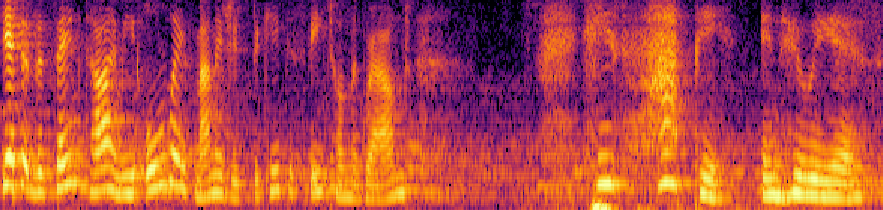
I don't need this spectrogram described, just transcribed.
Yet at the same time, he always manages to keep his feet on the ground. He's happy in who he is.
